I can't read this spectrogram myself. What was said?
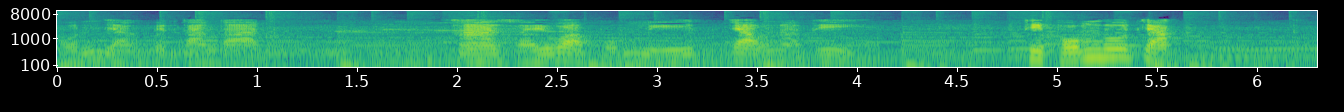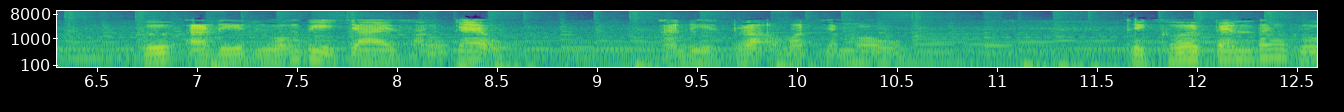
ผลอย่างเป็นทางการ อาศัยว่าผมมีเจ้าหน้าที่ ที่ผมรู้จัก คืออดีตหลวงพี่จายสังแก้ว อดีตพระวัดจเมาที่เคยเป็นทั้งครู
